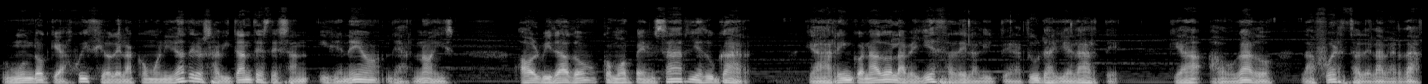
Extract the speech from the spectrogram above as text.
Un mundo que a juicio de la comunidad de los habitantes de San Ireneo de Arnois ha olvidado cómo pensar y educar, que ha arrinconado la belleza de la literatura y el arte, que ha ahogado la fuerza de la verdad.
